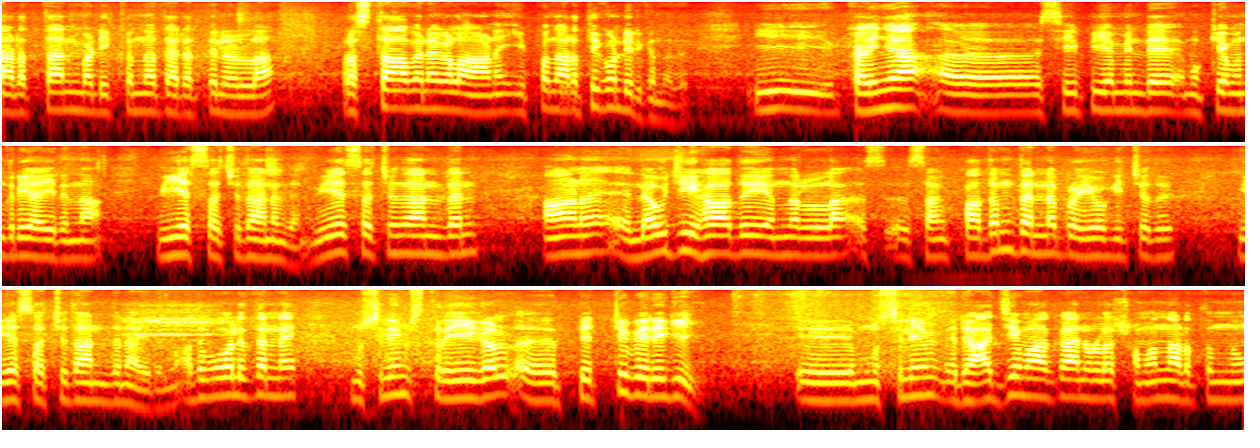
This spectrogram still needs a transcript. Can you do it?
നടത്താൻ മടിക്കുന്ന തരത്തിലുള്ള പ്രസ്താവനകളാണ് ഇപ്പോൾ നടത്തിക്കൊണ്ടിരിക്കുന്നത്. ഈ കഴിഞ്ഞ സി പി എമ്മിന്റെ മുഖ്യമന്ത്രിയായിരുന്ന V S Achuthanandan. V S Achuthanandan ആണ് ലവ് ജിഹാദ് എന്നുള്ള പദം തന്നെ പ്രയോഗിച്ചത് വി എസ് അച്യുതാനന്ദനായിരുന്നു. അതുപോലെ തന്നെ മുസ്ലിം സ്ത്രീകൾ പെറ്റുപെരുകി മുസ്ലിം രാജ്യമാക്കാനുള്ള ശ്രമം നടത്തുന്നു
